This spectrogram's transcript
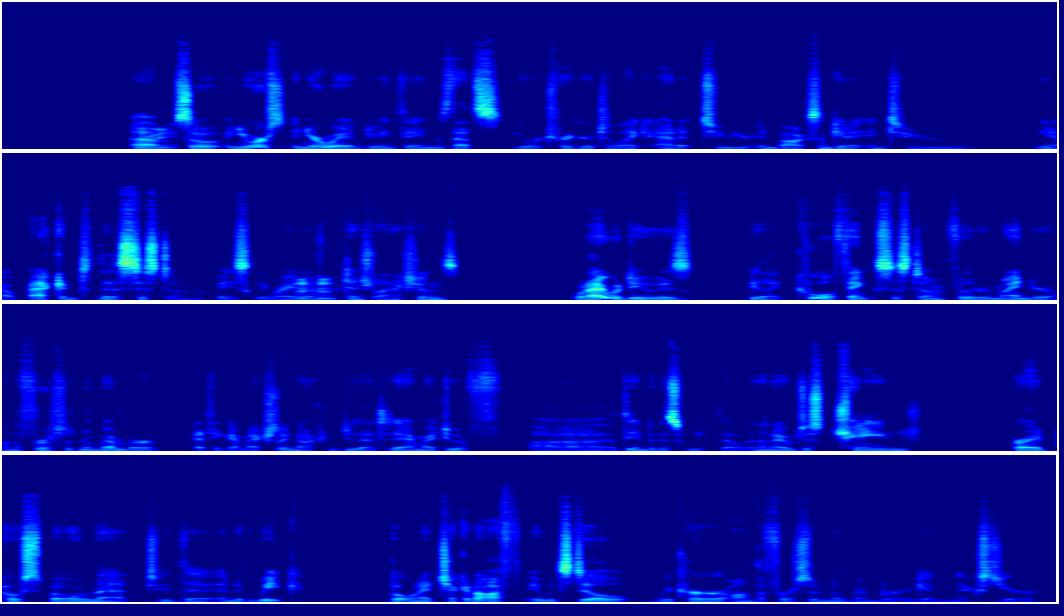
Um, Right. So in your in your way of doing things, that's your trigger to like add it to your inbox and get it into you know back into the system basically, right? Of Mhm. potential actions. What I would do is be like, cool, thanks system for the reminder on the first of November. I think I'm actually not going to do that today. I might do it uh, at the end of this week though, and then I would just change or I'd postpone that to the end of the week. But when I check it off, it would still recur on the first of November again next year.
